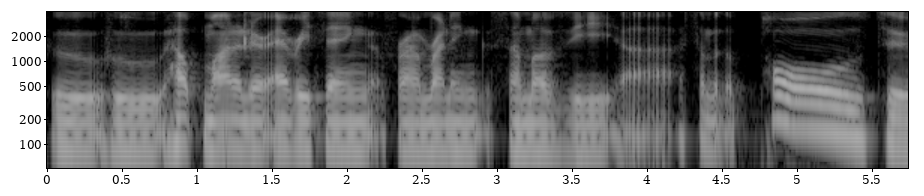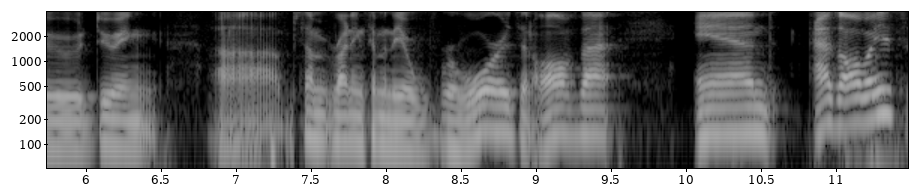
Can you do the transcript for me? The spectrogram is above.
who who help monitor everything from running some of the uh, some of the polls to doing uh, some running some of the rewards and all of that. And as always,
